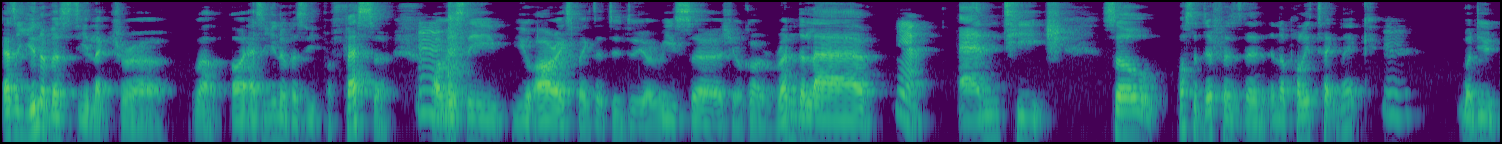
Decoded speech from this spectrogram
As a university lecturer, well, or as a university professor, Mm. obviously you are expected to do your research, you're going to run the lab Yeah. and teach. So, what's the difference then in a polytechnic? Mm. What do you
